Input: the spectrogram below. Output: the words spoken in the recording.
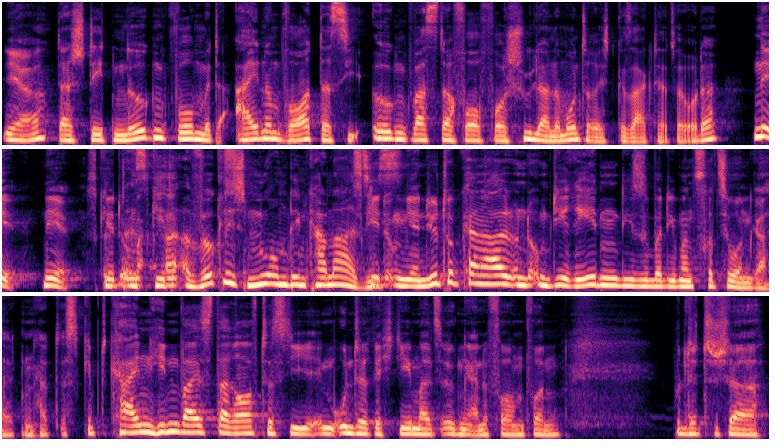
Ja. Da steht nirgendwo mit einem Wort, dass sie irgendwas davor vor Schülern im Unterricht gesagt hätte, oder? Nee, nee. Es geht um, es geht äh, wirklich nur um den Kanal. es geht um ihren YouTube-Kanal und um die Reden, die sie über Demonstrationen gehalten hat. Es gibt keinen Hinweis darauf, dass sie im Unterricht jemals irgendeine Form von politischer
